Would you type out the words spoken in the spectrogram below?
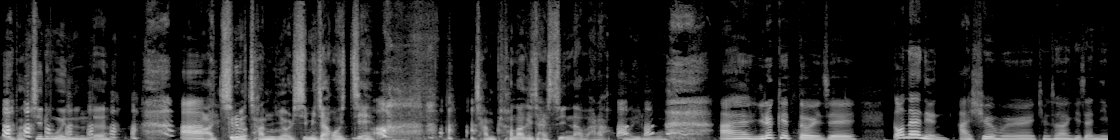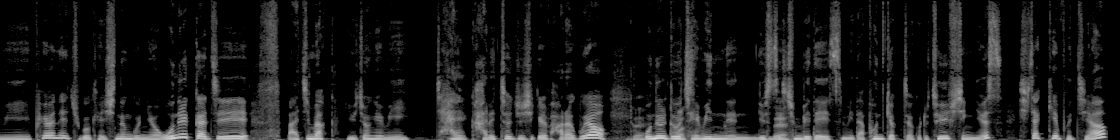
막 찌르고 있는데 아, 아침에 잠 열심히 자고 있지. 잠 편하게 잘 수 있나 봐라. 뭐 이러고. 아, 이렇게 또 이제 떠나는 아쉬움을 김성환 기자님이 표현해주고 계시는군요. 오늘까지 마지막 유정음이 잘 가르쳐 주시길 바라고요. 네, 오늘도 고맙습니다. 재밌는 뉴스 네. 준비되어 있습니다. 본격적으로 주입식 뉴스 시작해 보죠.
